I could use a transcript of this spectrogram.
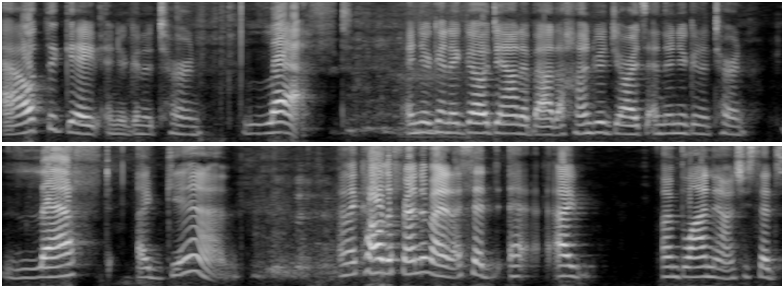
out the gate and you're going to turn left, and you're going to go down about a hundred yards, and then you're going to turn left again." And I called a friend of mine and I said, "I, I'm blind now," and she said,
